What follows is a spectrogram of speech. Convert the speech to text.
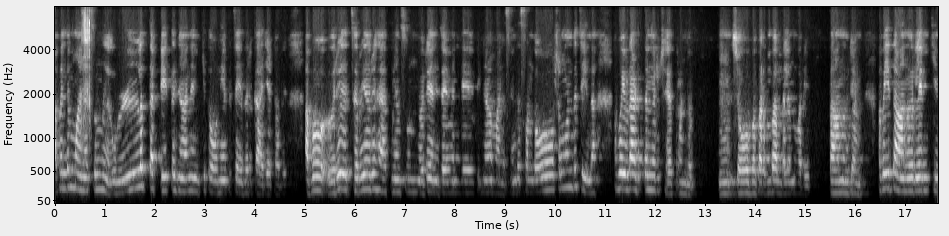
അപ്പൊ എന്റെ മനസ്സിന്ന് ഉള്ളിൽ തട്ടിയിട്ട് ഞാൻ എനിക്ക് തോന്നിയിട്ട് ചെയ്തൊരു കാര്യട്ടോ അത്. അപ്പോ ഒരു ചെറിയൊരു ഹാപ്പിനെസ്സും ഒരു എൻജോയ്മെന്റ് പിന്നെ മനസ്സിന്റെ സന്തോഷം കൊണ്ട് ചെയ്യുന്ന അപ്പൊ ഇവിടെ അടുത്ത് തന്നെ ഒരു ക്ഷേത്രമുണ്ട്. ശോഭ പറമ്പ് അമ്പലം എന്ന് പറയും. താന്നൂരാണ് അപ്പൊ ഈ താനൂരിൽ എനിക്ക്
